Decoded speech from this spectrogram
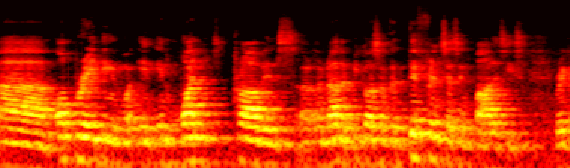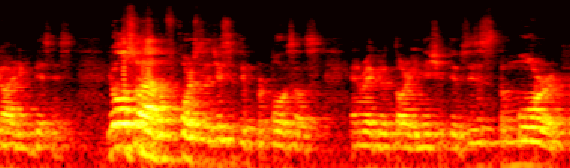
uh, operating in, in, in, one province or another because of the differences in policies regarding business. You also have, of course, legislative proposals and regulatory initiatives. This is the more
